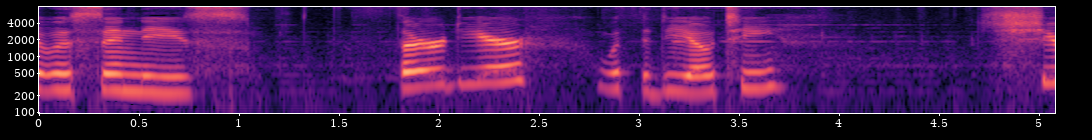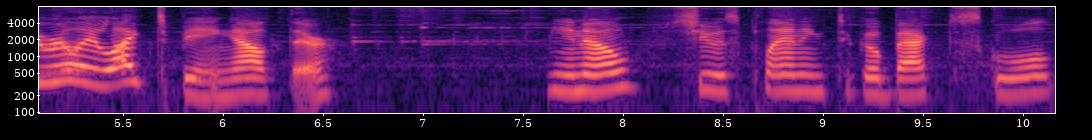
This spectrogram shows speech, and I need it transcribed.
It was Cindy's third year with the DOT. She really liked being out there. You know, she was planning to go back to school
